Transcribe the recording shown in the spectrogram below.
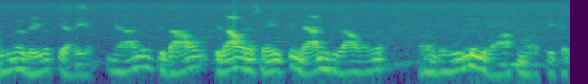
നിങ്ങൾ ദൈവത്തെ അറിയും. ഞാനും പിതാവും പിതാവിനെ സ്നേഹിക്കും ഞാനും പിതാവെന്ന് അവന്റെ ഉള്ളിൽ വാസം ഉറപ്പിക്കും.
